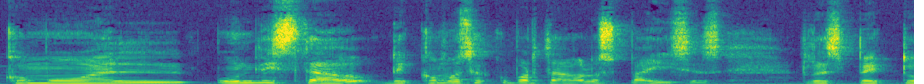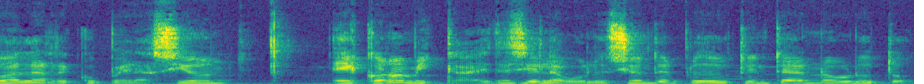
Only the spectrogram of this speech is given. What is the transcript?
como al un listado de cómo se han comportado los países respecto a la recuperación económica, es decir, la evolución del Producto Interno Bruto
